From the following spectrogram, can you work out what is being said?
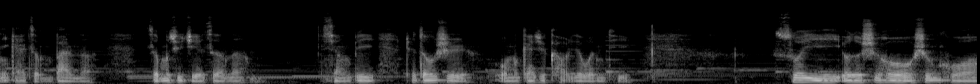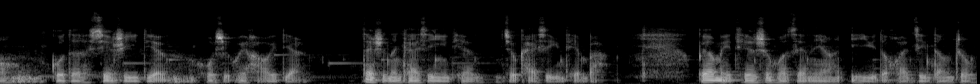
你该怎么办呢？怎么去抉择呢？想必这都是我们该去考虑的问题。所以，有的时候生活过得现实一点，或许会好一点。但是能开心一天就开心一天吧，不要每天生活在那样抑郁的环境当中，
